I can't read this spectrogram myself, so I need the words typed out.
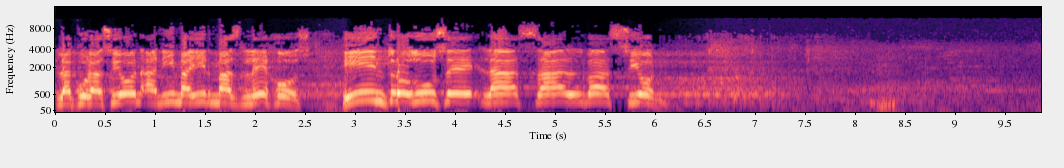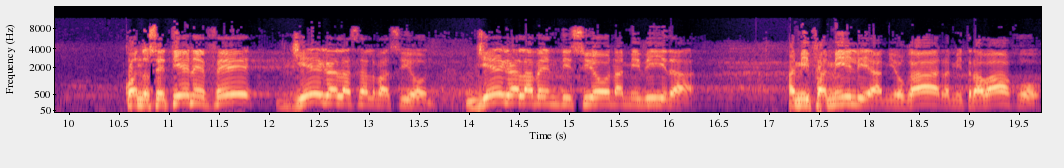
la curación anima a ir más lejos, introduce la salvación. Cuando se tiene fe, llega la salvación, llega la bendición a mi vida, a mi familia, a mi hogar, a mi trabajo,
